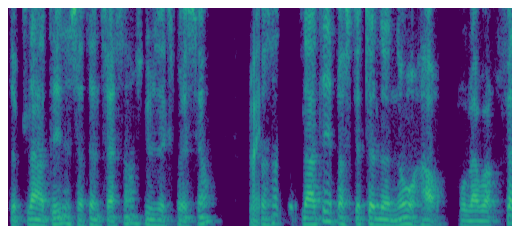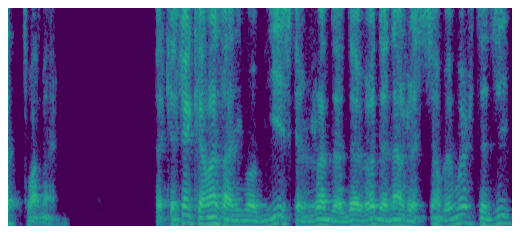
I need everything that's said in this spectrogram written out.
te planter d'une certaine façon, excuse l'expression. Personne ne peut te planter parce que tu as le know-how pour l'avoir fait toi-même. Quelqu'un qui commence dans l'immobilier, ce que je devrais donner en gestion, ben moi, je te dis,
